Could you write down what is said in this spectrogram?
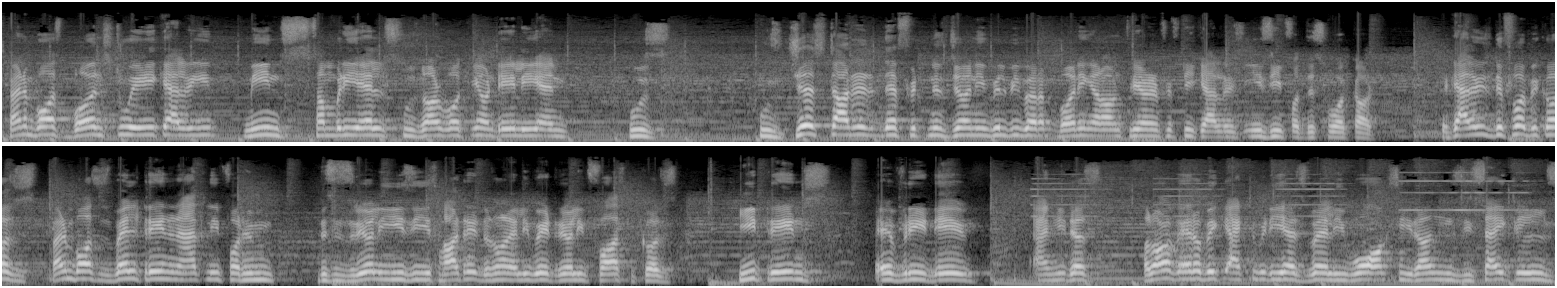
Phantom Boss burns 280 calorie means somebody else who's not working on daily and who's who's just started their fitness journey will be burning around 350 calories easy for this workout. The calories differ because Phantom Boss is well trained and athlete. For him, this is really easy. His heart rate does not elevate really fast because he trains every day and he does a lot of aerobic activity as well. He walks, he runs, he cycles,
